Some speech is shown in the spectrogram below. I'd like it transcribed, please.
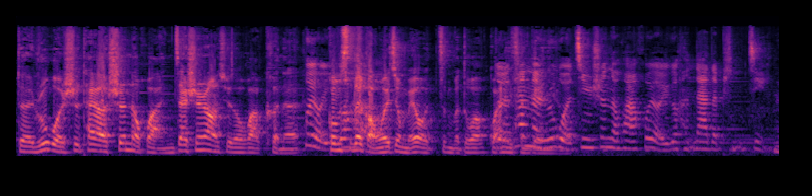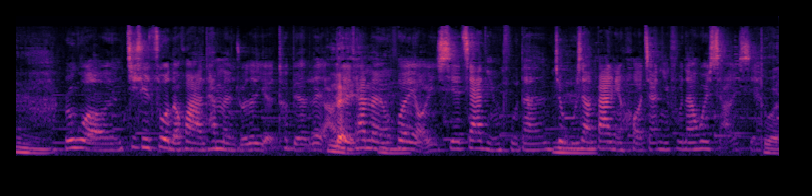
对。如果是他要升的话，你再升上去的话，可能会有公司的岗位就没有这么多管对他们如果晋升的话，会有一个很大的瓶颈。嗯，如果继续做的话，他们觉得也特别累，而且他们嗯会有一些家庭负担，就不像八零后家庭负担会小一些。对，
